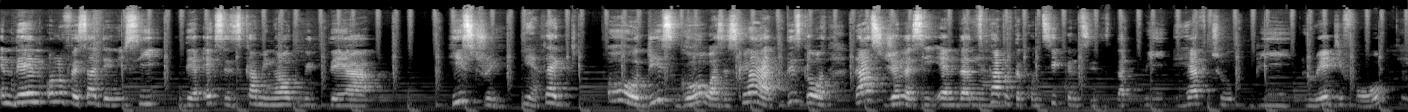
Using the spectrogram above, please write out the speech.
And then all of a sudden you see their exes coming out with their history. yeah Like, oh, this girl was a slut. This girl was that's jealousy, and that's Yeah. part of the consequences that we have to be ready for Yeah.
